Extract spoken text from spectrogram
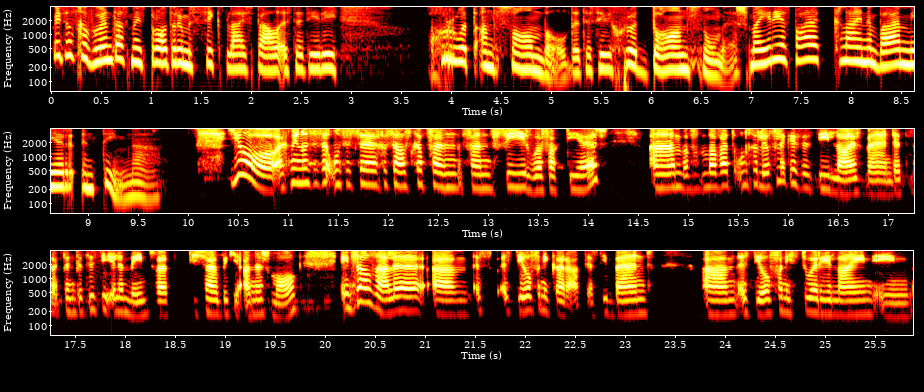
Mens is gewoond as mens praat oor 'n musiekblyspel, is dit hierdie groot ensemble. Dit is hierdie groot dansnommers, maar hierdie is baie klein en baie meer intiem, né? Ja, ek meen ons is ons is 'n geselskap van van vier hoofakteurs. Ehm um, maar wat ongelooflik is is die live band. Dit is ek dink dit is die element wat die show 'n bietjie anders maak. En selfs hulle ehm um, is is deel van die karakters. Die band ehm um, is deel van die storielyn en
